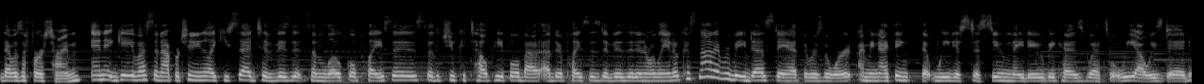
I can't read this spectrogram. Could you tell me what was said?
That was the first time. And it gave us an opportunity, like you said, to visit some local places so that you could tell people about other places to visit in Orlando because not everybody does stay at the resort. I mean, I think that we just assume they do because that's what we always did.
